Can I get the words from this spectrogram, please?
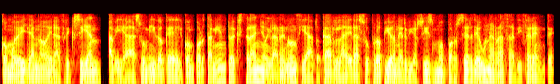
Como ella no era Frixian, había asumido que el comportamiento extraño y la renuncia a tocarla era su propio nerviosismo por ser de una raza diferente.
